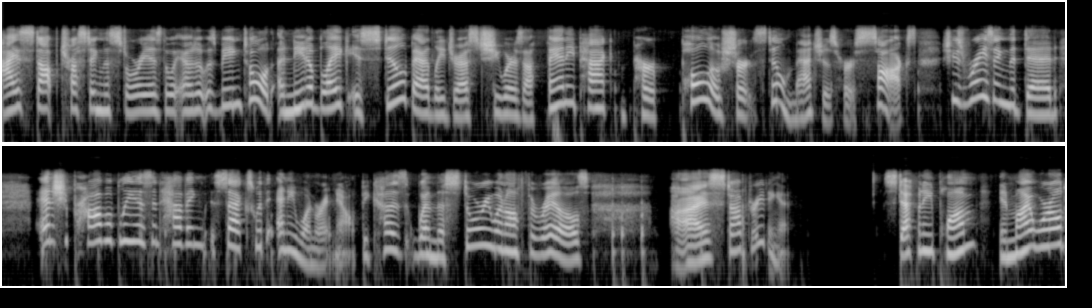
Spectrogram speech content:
I stopped trusting the story as the way as it was being told. Anita Blake is still badly dressed. She wears a fanny pack. Her polo shirt still matches her socks. She's raising the dead, and she probably isn't having sex with anyone right now because when the story went off the rails, I stopped reading it. Stephanie Plum, in my world,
